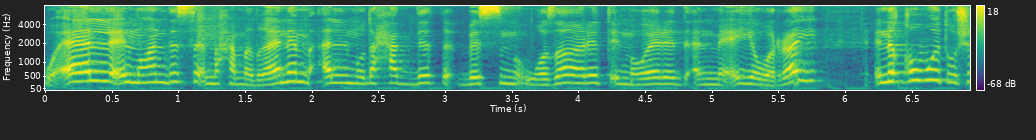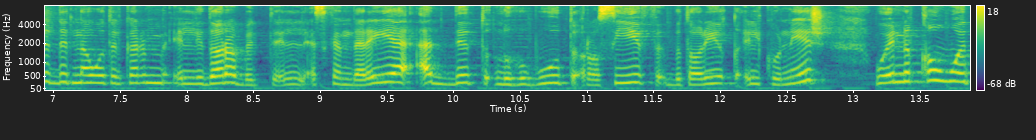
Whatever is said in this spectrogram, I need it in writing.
وقال المهندس محمد غانم المتحدث باسم وزارة الموارد المائية والري إن قوة وشدة نوة الكرم اللي ضربت الإسكندرية أدت لهبوط رصيف بطريق الكورنيش وإن قوة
